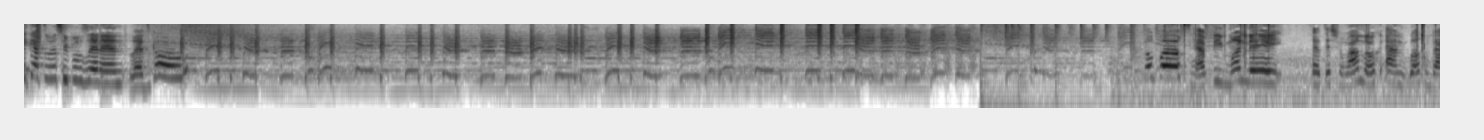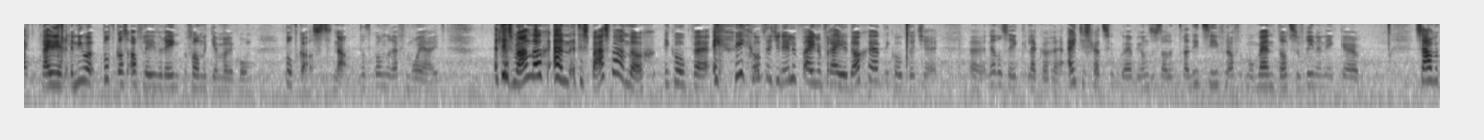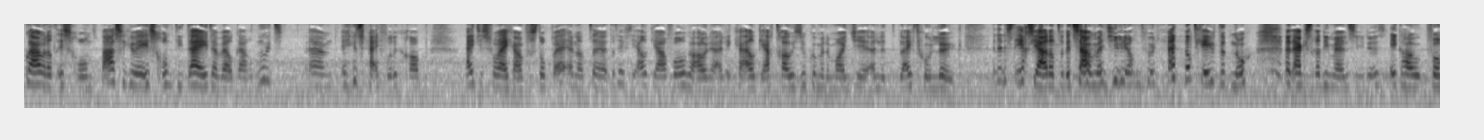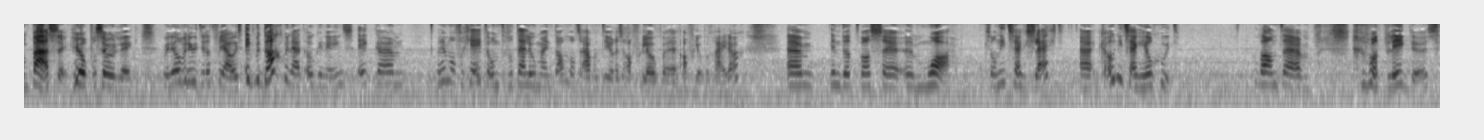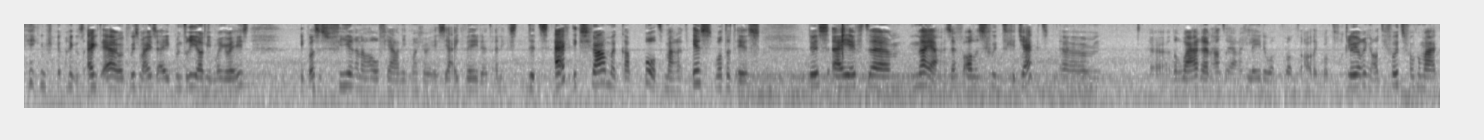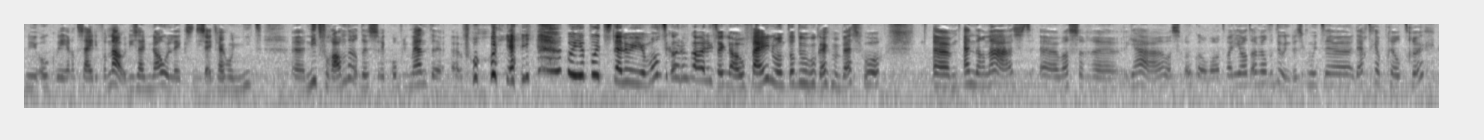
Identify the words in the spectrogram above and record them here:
Ik heb er weer super zin in. Let's go! Toppers, happy Monday! Het is weer maandag en welkom back bij weer een nieuwe podcastaflevering van de Kim podcast. Nou, dat kwam er even mooi uit. Het is maandag en het is paasmaandag. Ik hoop, uh, ik, hoop dat je een hele fijne vrije dag hebt. Ik hoop dat je, uh, net als ik, lekker uh, eitjes gaat zoeken. Bij ons is dat een traditie vanaf het moment dat zijn vriend en ik samenkwamen. Dat is rond Pasen geweest. Rond die tijd hebben we elkaar ontmoet. Um, en zei voor de grap, eitjes voor mij gaan verstoppen. En dat, uh, dat heeft hij elk jaar volgehouden. En ik ga elk jaar trouwens zoeken met een mandje. En het blijft gewoon leuk. En dit is het eerste jaar dat we dit samen met Julian doen. En dat geeft het nog een extra dimensie. Dus ik hou van Pasen. Heel persoonlijk. Ik ben heel benieuwd hoe dat voor jou is. Ik bedacht me net ook ineens. Ik um, ben helemaal vergeten om te vertellen hoe mijn tandartsavontuur is afgelopen, afgelopen vrijdag. Um, en dat was uh, moi. Ik zal niet zeggen slecht. Uh, ik ga ook niet zeggen heel goed. Want um, wat bleek dus? ik was echt erg. Volgens mij zei ik, ben drie jaar niet meer geweest. Ik was dus vier en een half jaar niet meer geweest. Ja, ik weet het. En ik, dit is echt, ik schaam me kapot. Maar het is wat het is. Dus hij heeft, um, nou ja, eens even alles goed gecheckt. Um, er waren een aantal jaren geleden wat, wat, had ik wat verkleuringen, had hij foto's van gemaakt. Nu ook weer. En toen zei hij van, nou, die zijn nauwelijks, die zijn gewoon niet, uh, niet veranderd. Dus uh, complimenten voor hoe jij, hoe je poetst en hoe je je mond schoon gehouden. Ik zeg, nou, fijn, want daar doe ik ook echt mijn best voor. Um, en daarnaast was, er, ja, was er ook al wat waar hij wat aan wilde doen. Dus ik moet 30 april terug.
